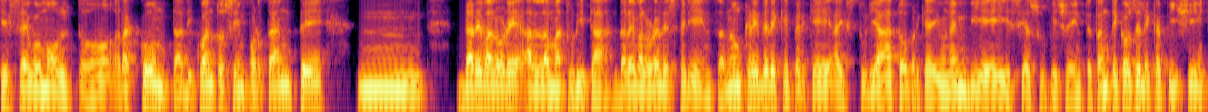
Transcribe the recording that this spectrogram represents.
che seguo molto, racconta di quanto sia importante mh, dare valore alla maturità, dare valore all'esperienza, non credere che perché hai studiato, perché hai un MBA sia sufficiente. Tante cose le capisci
